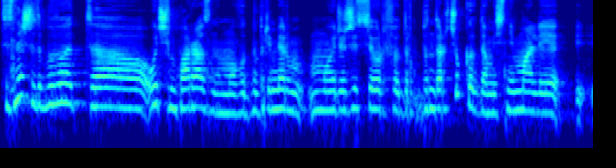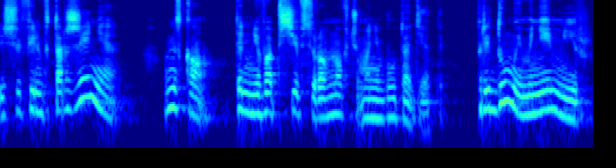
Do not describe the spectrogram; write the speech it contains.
Ты знаешь, это бывает э, очень по-разному. Вот, например, мой режиссер Федор Бондарчук, когда мы снимали еще фильм «Вторжение», он мне сказал, да мне вообще все равно, в чем они будут одеты. Придумай мне мир.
